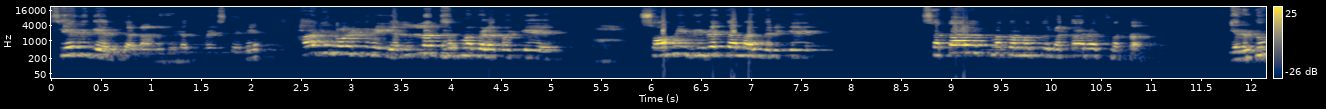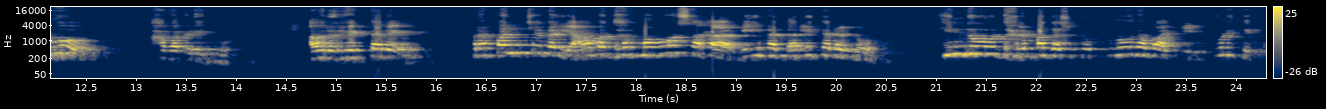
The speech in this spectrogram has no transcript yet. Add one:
ಸೇರಿದೆ ಅಂತ ನಾನು ಹೇಳಕ್ ಬಯಸ್ತೇನೆ. ಹಾಗೆ ನೋಡಿದ್ರೆ ಎಲ್ಲ ಧರ್ಮಗಳ ಬಗ್ಗೆ ಸ್ವಾಮಿ ವಿವೇಕಾನಂದರಿಗೆ ಸಕಾರಾತ್ಮಕ ಮತ್ತು ನಕಾರಾತ್ಮಕ ಎರಡೂ ಭಾವಗಳಿದ್ವು. ಅವರು ಹೇಳ್ತಾರೆ, ಪ್ರಪಂಚದ ಯಾವ ಧರ್ಮವೂ ಸಹ ದೀನ ದಲಿತರನ್ನು ಹಿಂದೂ ಧರ್ಮದಷ್ಟು ಕ್ರೂರವಾಗಿ ತುಳಿತಿಲ್ಲ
